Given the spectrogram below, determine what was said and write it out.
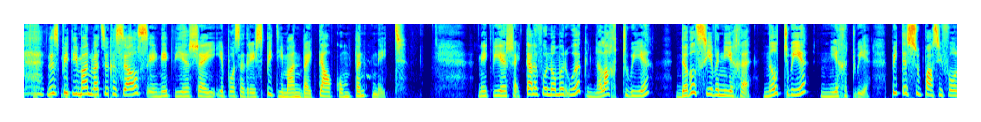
Dis Pietie man wat so gesels en net weer sy e-posadres pietieman@telkom.net. Net weer sy telefoonnommer ook 082 7790292. Piet is so passievol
